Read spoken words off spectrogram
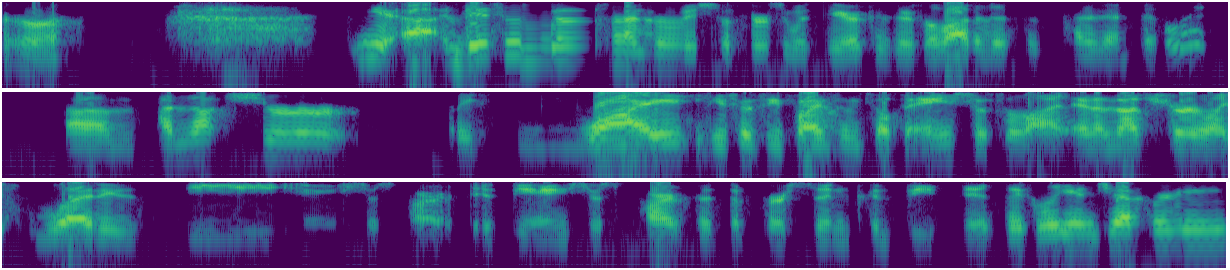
Huh. Yeah, uh, this is the times I wish the person was here because there's a lot of this that's kind of ambivalent. um, I'm not sure like why he says he finds himself anxious a lot, and I'm not sure like what is the anxious part. Is the anxious part that the person could be physically in jeopardy?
